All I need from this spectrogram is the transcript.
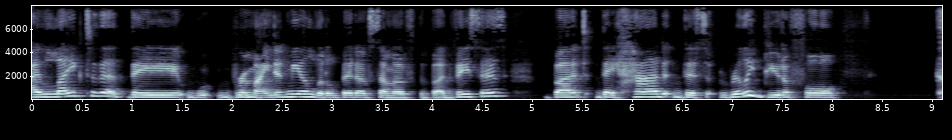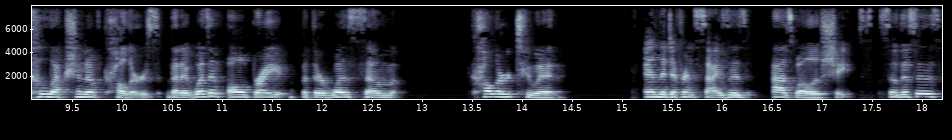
I liked that they w- reminded me a little bit of some of the bud vases, but they had this really beautiful collection of colors that it wasn't all bright, but there was some color to it and the different sizes as well as shapes. So this is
